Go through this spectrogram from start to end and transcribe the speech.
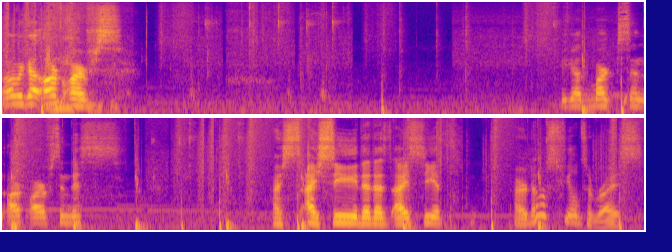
Oh, we got arf arfs. We got marks and arf arfs in this. I, I see that I see it. Are those fields of rice?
